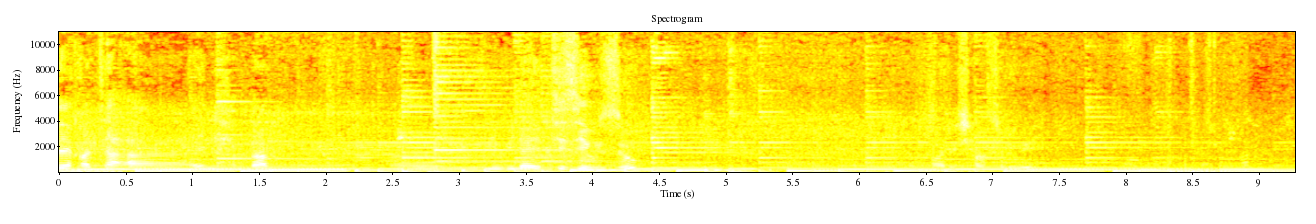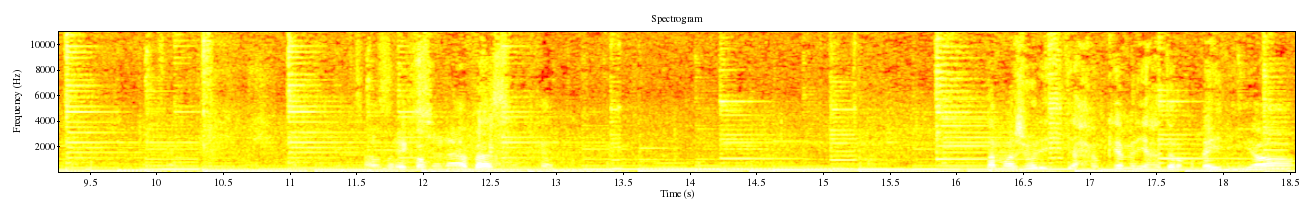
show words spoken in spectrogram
المنطقة تاع عين الحمام في ولاية تيزي وزو. هادي شحال خلوي السلام عليكم. لاباس لا ماجوريتي تاعهم كامل يهضروا قبايلية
